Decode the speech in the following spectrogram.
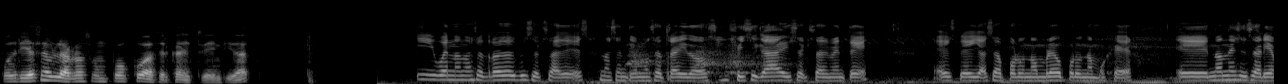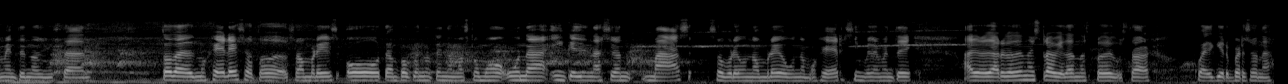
¿Podrías hablarnos un poco acerca de tu identidad? Y bueno, nosotros los bisexuales nos sentimos atraídos física y sexualmente, este, ya sea por un hombre o por una mujer. Eh, no necesariamente nos gustan todas las mujeres o todos los hombres, o tampoco no tenemos como una inclinación más sobre un hombre o una mujer. Simplemente a lo largo de nuestra vida nos puede gustar cualquier persona.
